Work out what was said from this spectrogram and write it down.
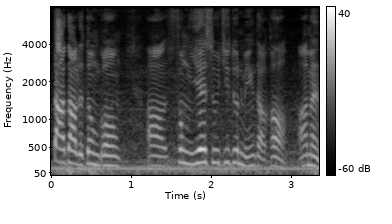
大大的动工啊！奉耶稣基督的名祷告，阿门。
